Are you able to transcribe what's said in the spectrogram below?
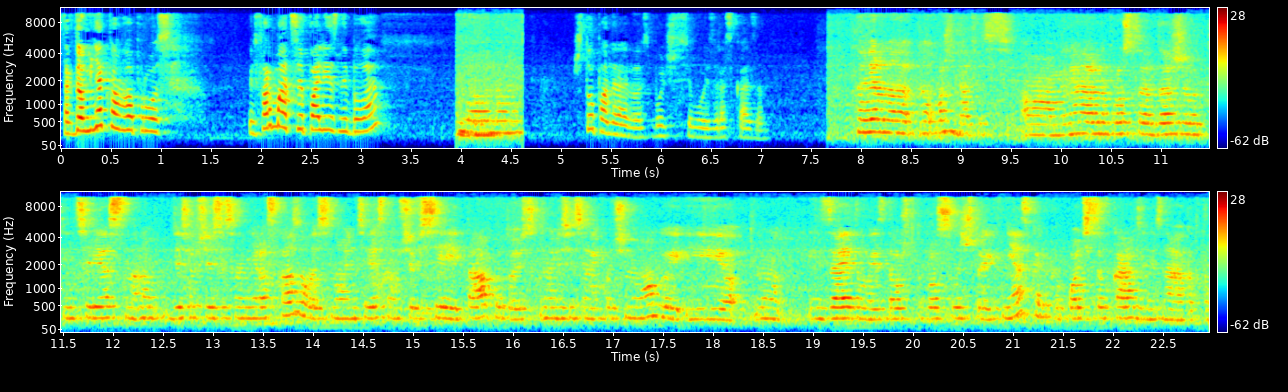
Тогда у меня к вам вопрос. Информация полезной была? Да, да. Что понравилось больше всего из рассказа? Наверное, ну, можно да, ответить? А, мне, наверное, просто даже вот интересно, ну, здесь вообще, естественно, не рассказывалось, но интересно вообще все этапы, то есть, ну, действительно, их очень много, и, ну, из-за этого, из-за того, что ты просто слышишь, что их несколько, хочется в каждый, не знаю, как-то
